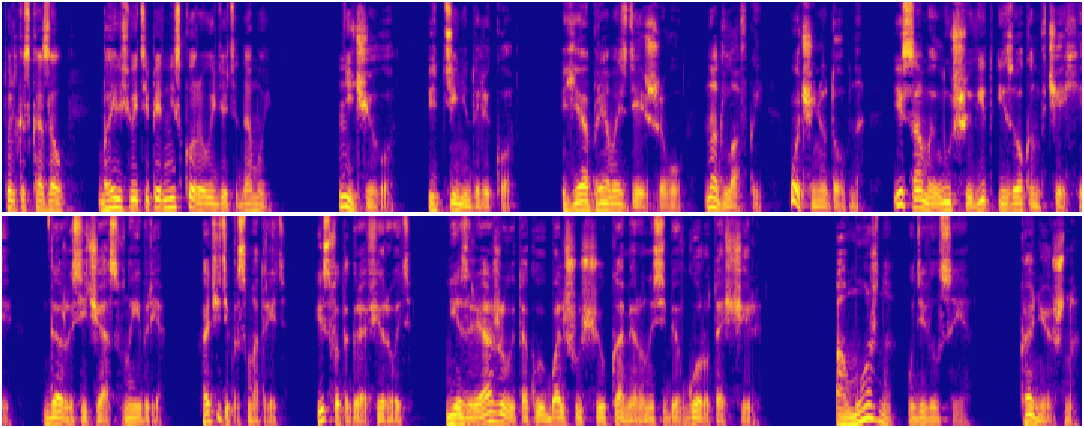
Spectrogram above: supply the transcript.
только сказал: "Боюсь, вы теперь не скоро уйдете домой". Ничего, идти недалеко. Я прямо здесь живу, над лавкой. Очень удобно. И самый лучший вид из окон в Чехии, даже сейчас в ноябре. Хотите посмотреть и сфотографировать? Не зря же вы такую большущую камеру на себе в гору тащили. А можно? удивился я. Конечно.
